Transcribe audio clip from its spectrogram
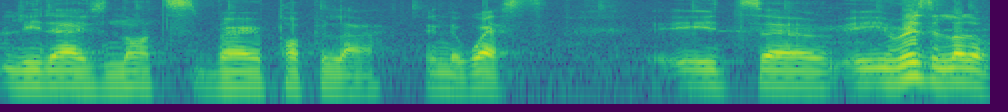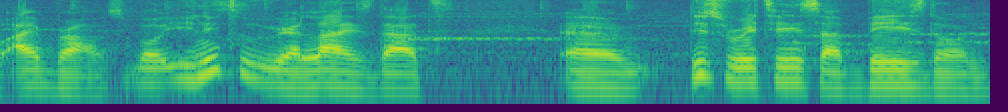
leader is not very popular in the West, it, uh, it raised a lot of eyebrows. But you need to realize that um, these ratings are based on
